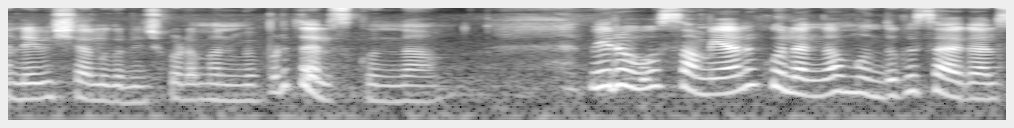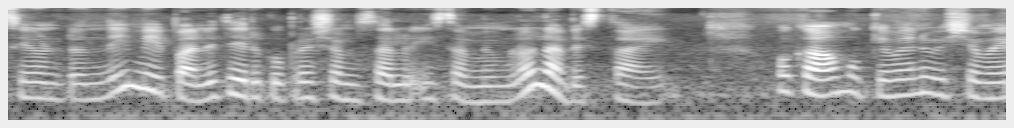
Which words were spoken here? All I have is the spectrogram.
అనే విషయాల గురించి కూడా మనం ఇప్పుడు తెలుసుకుందాం. మీరు సమయానుకూలంగా ముందుకు సాగాల్సి ఉంటుంది. మీ పనితీరుకు ప్రశంసలు ఈ సమయంలో లభిస్తాయి. ఒక ముఖ్యమైన విషయమై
